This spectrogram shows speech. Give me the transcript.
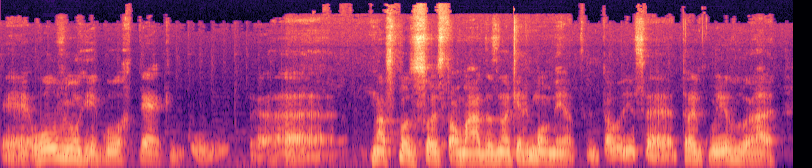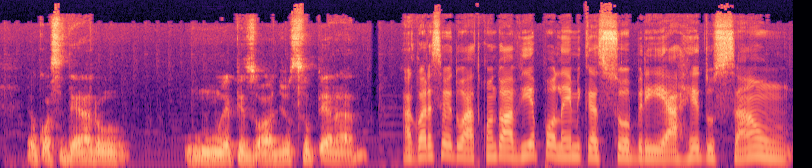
é, houve um rigor técnico é, nas posições tomadas naquele momento. Então, isso é tranquilo, eu considero um episódio superado. Agora, seu Eduardo, quando havia polêmicas sobre a redução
